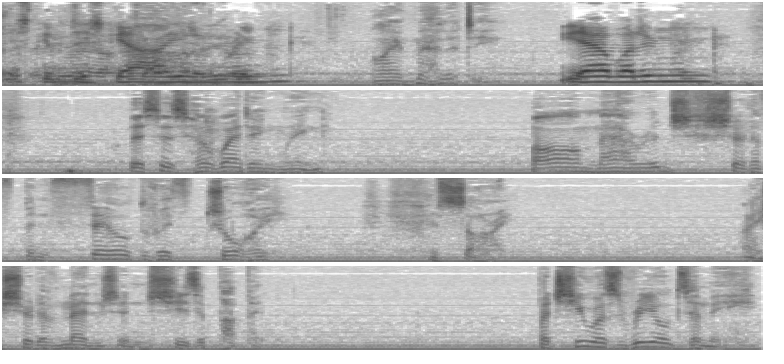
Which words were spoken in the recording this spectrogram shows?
Let's give this guy that, a ring. My Melody. Yeah, wedding ring. This is her wedding ring. Our marriage should have been filled with joy. I'm sorry. I should have mentioned she's a puppet. But she was real to me.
